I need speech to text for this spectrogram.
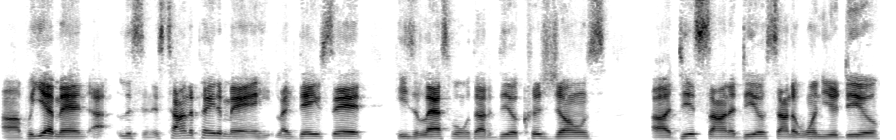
Uh, but yeah, man, I, listen, it's time to pay the man. He- like Dave said, he's the last one without a deal. Chris Jones uh, did sign a deal, signed a one year deal,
